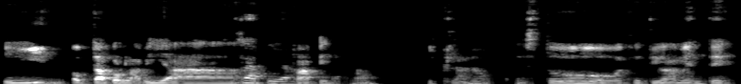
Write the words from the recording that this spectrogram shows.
y opta por la vía rápida, rápida ¿no? Y claro, esto efectivamente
